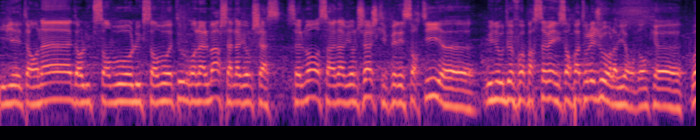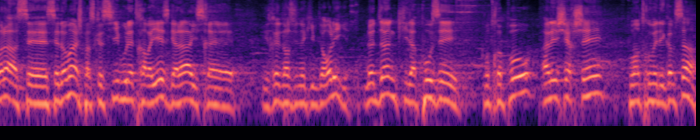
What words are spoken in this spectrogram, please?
il était en Inde, en Luxembourg, Luxembourg et tout. Ronald c'est un avion de chasse. Seulement, c'est un avion de chasse qui fait des sorties euh, une ou deux fois par semaine. Il sort pas tous les jours, l'avion. Donc euh, voilà, c'est c'est dommage parce que s'il voulait travailler, ce gars-là, il serait, il serait dans une équipe d'Euroleague. Le dunk qu'il a posé contre Pau, aller chercher pour en trouver des comme ça.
